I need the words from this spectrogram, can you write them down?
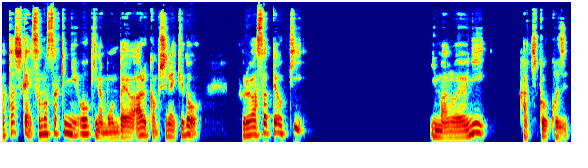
まあ、確かにその先に大きな問題はあるかもしれないけど、それはさておき、今のように家畜をこじ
